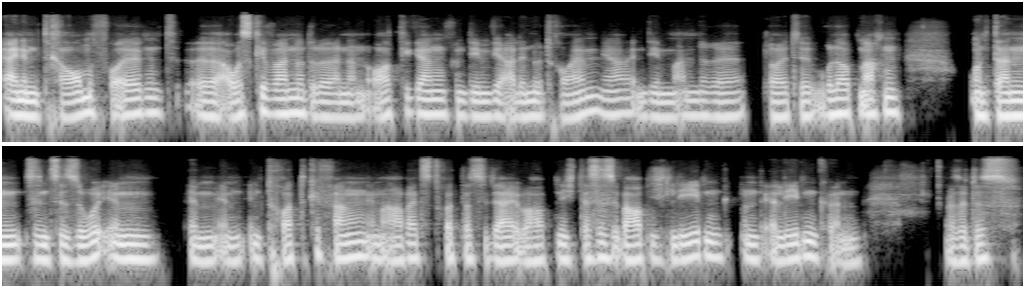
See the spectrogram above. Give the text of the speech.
einem Traum folgend äh, ausgewandert oder an einen Ort gegangen, von dem wir alle nur träumen, ja, in dem andere Leute Urlaub machen. Und dann sind sie so im, im, im, im Trott gefangen, im Arbeitstrott, dass sie da überhaupt nicht, dass sie es überhaupt nicht leben und erleben können. Also das,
